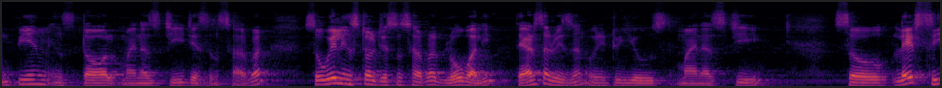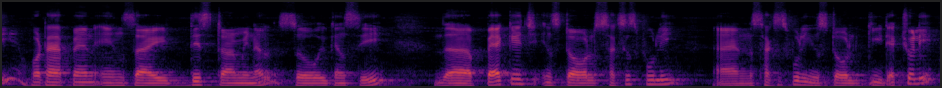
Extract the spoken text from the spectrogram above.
npm install minus g json server. So we'll install json server globally. That's the reason we need to use minus g. So let's see what happened inside this terminal. So you can see the package installed successfully and successfully installed git. Actually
